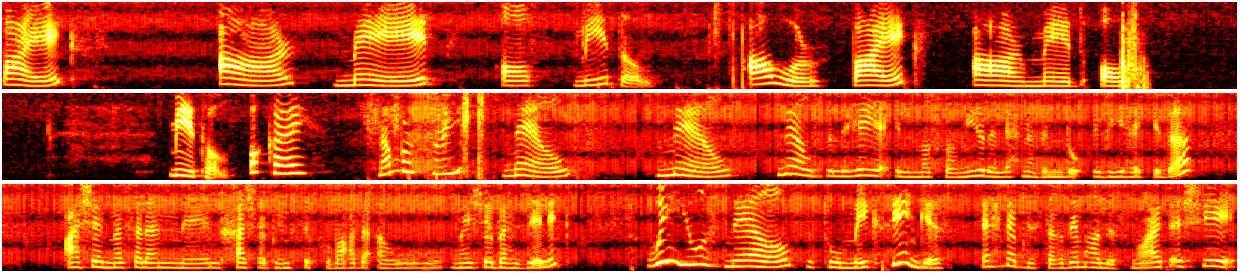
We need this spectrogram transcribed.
bikes are made of metal our bikes are made of metal okay number three nails nails nails اللي هي المسامير اللي إحنا بندق بيها كده عشان مثلا الخشب يمسك في بعض أو ما شابه ذلك we use nails to make things إحنا بنستخدمها لصناعة اشياء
